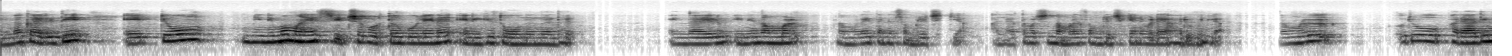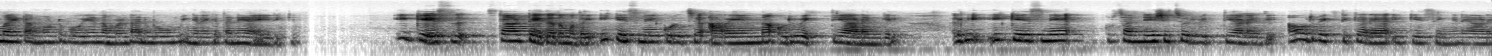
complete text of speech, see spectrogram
എന്ന് കരുതി ഏറ്റവും മിനിമമായ ശിക്ഷ കൊടുത്ത പോലെയാണ് എനിക്ക് തോന്നുന്നത്. എന്തായാലും ഇനി നമ്മൾ നമ്മളെ തന്നെ സംരക്ഷിക്കുക. അല്ലാത്ത പക്ഷം നമ്മളെ സംരക്ഷിക്കാൻ ഇവിടെ ആരുമില്ല. നമ്മൾ ഒരു പരാതിയുമായിട്ട് അങ്ങോട്ട് പോയാൽ നമ്മളുടെ അനുഭവം ഇങ്ങനെയൊക്കെ തന്നെ ആയിരിക്കും. ഈ കേസ് സ്റ്റാർട്ട് ചെയ്തത് മുതൽ ഈ കേസിനെ കുറിച്ച് അറിയുന്ന ഒരു വ്യക്തിയാണെങ്കിൽ അല്ലെങ്കിൽ ഈ കേസിനെ കുറിച്ച് അന്വേഷിച്ച ഒരു വ്യക്തിയാണെങ്കിൽ ആ ഒരു വ്യക്തിക്ക് അറിയാം ഈ കേസ് എങ്ങനെയാണ്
